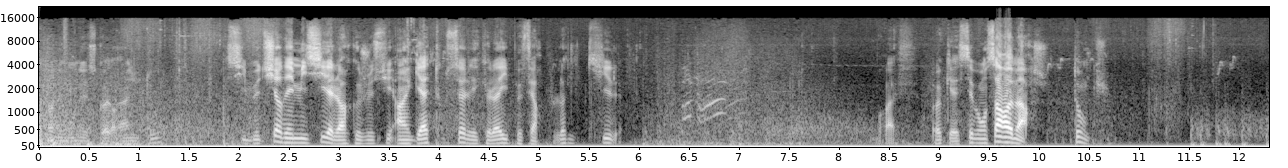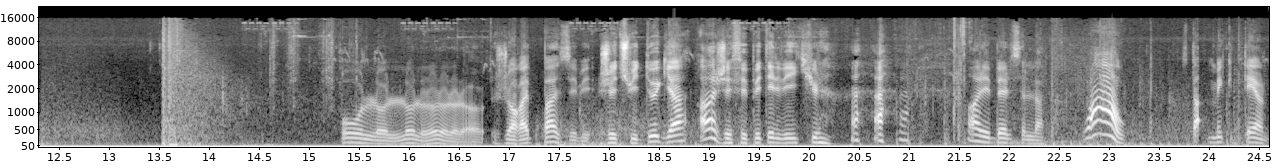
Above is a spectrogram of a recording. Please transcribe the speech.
Attendez mon escouade, rien du tout. S'il me tire des missiles alors que je suis un gars tout seul et que là il peut faire plein de kills. Bref. Ok, c'est bon, ça remarche. Donc. Oh là là là. J'aurais pas aimé. J'ai tué deux gars. Ah, j'ai fait péter le véhicule. oh, elle est belle celle-là. Waouh Stop, make it down.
